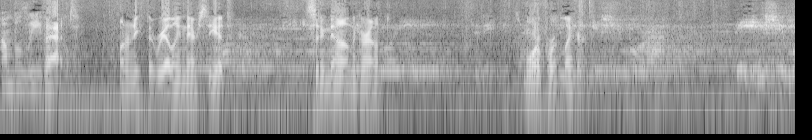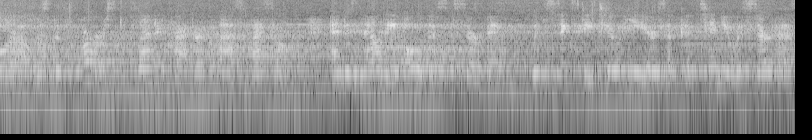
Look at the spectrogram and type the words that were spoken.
Unbelievable. That. Underneath the railing there, see it? Sitting down on the ground? It's more important later. Ishimura. The Ishimura was the first Planet Cracker class vessel and is now the oldest serving, with 62 years of continuous service.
